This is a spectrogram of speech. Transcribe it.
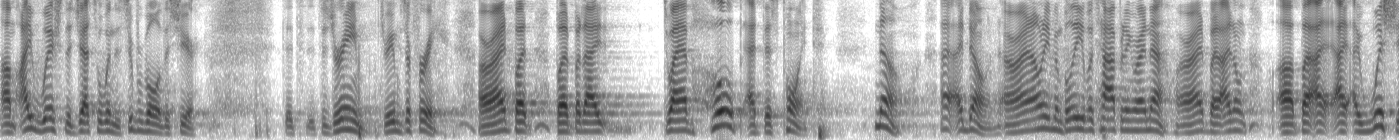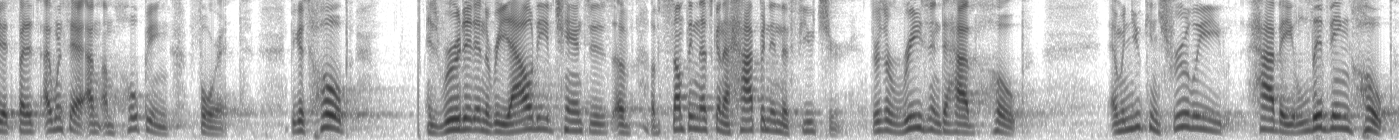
um, I wish the Jets will win the Super Bowl this year. It's, it's a dream. Dreams are free, all right? But, but, but I, do I have hope at this point? No. I, I, don't. All right, I don't even believe what's happening right now. All right, but I don't. Uh, but I, I, I, wish it. But I wouldn't say I'm, I'm hoping for it, because hope is rooted in the reality of chances of, of something that's going to happen in the future. There's a reason to have hope, and when you can truly have a living hope.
